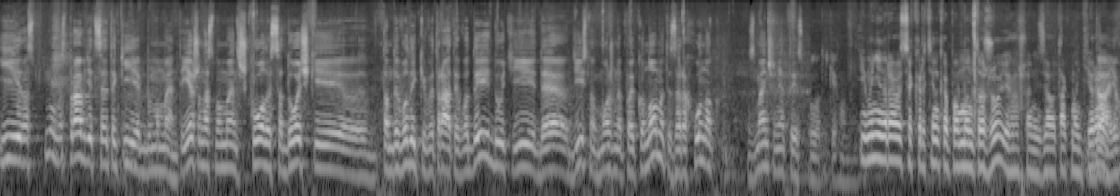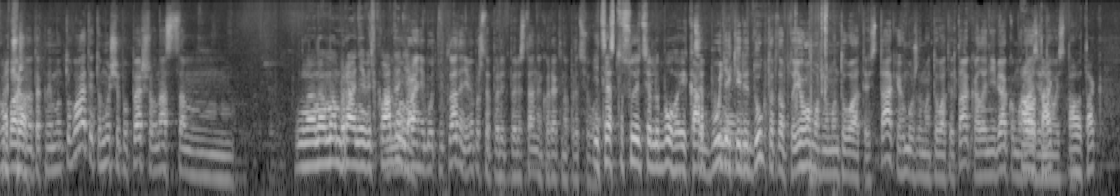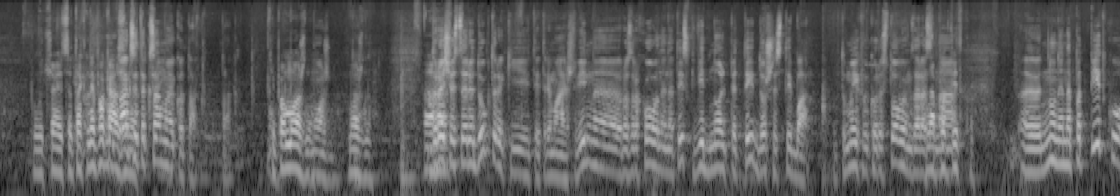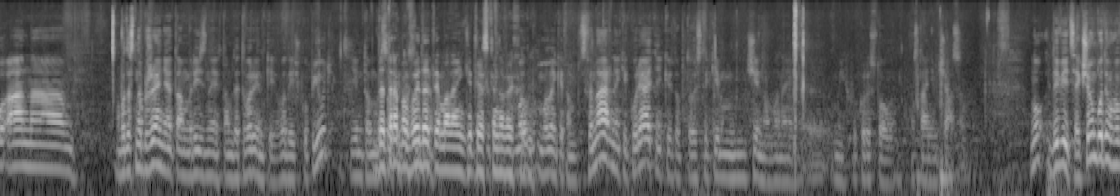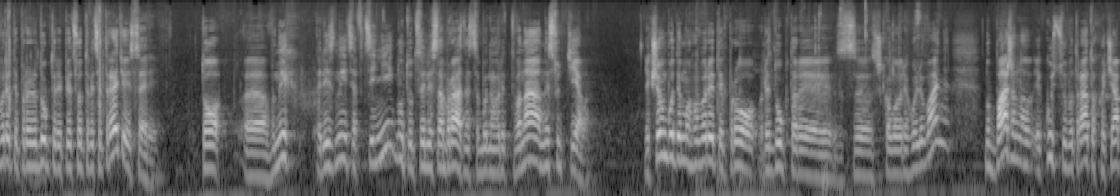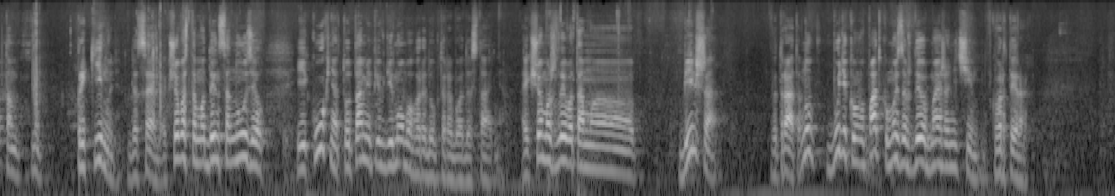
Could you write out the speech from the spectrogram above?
І ну, насправді це такі якби, моменти. Є ж у нас момент школи, садочки, там, де великі витрати води йдуть, і де дійсно можна поекономити за рахунок зменшення тиску. Таких моментів. І мені подобається картинка по монтажу, його що не отак монтувати. Да, його а бажано чо? так не монтувати, тому що, по-перше, у нас там На, на мембрані на відкладення. мембрані будуть відкладені, він просто пере- перестане коректно працювати. І це стосується любого і кар... Це будь-який редуктор, тобто його можна монтувати ось так, його можна монтувати так, але ні в якому А разі отак, не ось а так. отак. Получається, так не Ну, показано. так, це так само, як отак. Так. Типа можна. Можна. Можна. До речі, ось цей редуктор, який ти тримаєш, він е, розрахований на тиск від 0,5 до 6 бар. Тобто ми їх використовуємо зараз на на, попітку. е, ну не на підпітку, а на водоснабження там різних, там, де тваринки водичку п'ють. Їм там Де високі треба температури. видати маленькі тиски на виході. Мал- Маленькі там свинарники, курятники, тобто ось таким чином вони, е, ми їх використовуємо останнім часом. Ну, дивіться, якщо ми будемо говорити про редуктори 533 серії, то е, в них різниця в ціні, ну тут цілісообразність, це будемо говорити, вона не суттєва. Якщо ми будемо говорити про редуктори з шкалою регулювання, ну бажано якусь цю витрату хоча б там ну, прикинуть для себе. Якщо у вас там один санузел і кухня, то там і півдюймового редуктора буде достатньо. А якщо, можливо, там е, більша витрата, ну в будь-якому випадку ми завжди обмежені чим в квартирах?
